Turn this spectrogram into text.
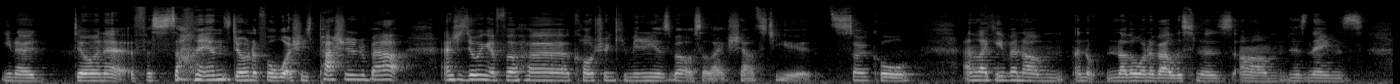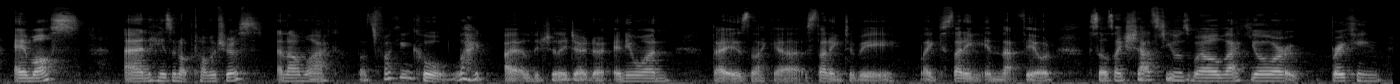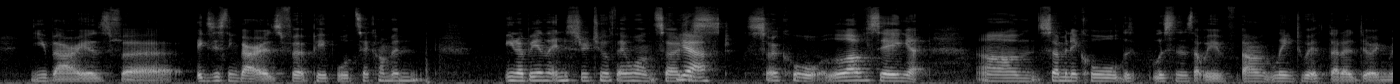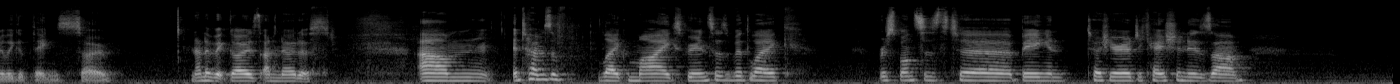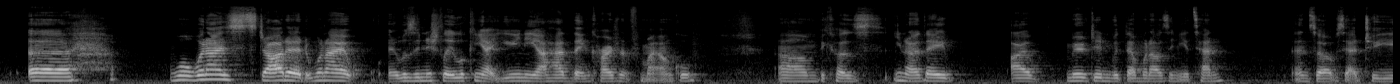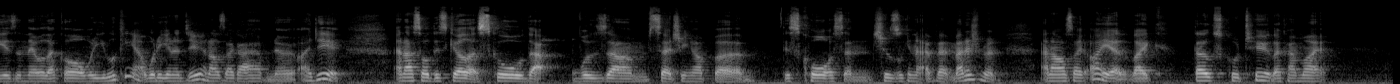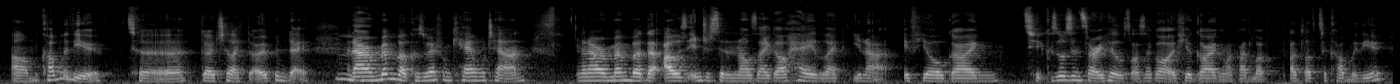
you know, doing it for science, doing it for what she's passionate about, and she's doing it for her culture and community as well. So like, shouts to you. It's so cool. And like even um an, another one of our listeners, um, his name's Amos, and he's an optometrist, and I'm like, that's fucking cool. Like I literally don't know anyone that is like uh studying to be like studying in that field. So it's like shouts to you as well. Like you're breaking new barriers for existing barriers for people to come and you know be in the industry too if they want. So Yeah. just so cool. Love seeing it. Um, so many cool li- listeners that we've um, linked with that are doing really good things. So none of it goes unnoticed. Um, in terms of like my experiences with like responses to being in tertiary education is um uh well when I started when I was initially looking at uni I had the encouragement from my uncle. Um because you know they I moved in with them when I was in year 10 and so obviously I had two years and they were like oh what are you looking at? What are you gonna do? And I was like I have no idea. And I saw this girl at school that was um searching up um this course and she was looking at event management. And I was like oh yeah like that looks cool too. Like I might um come with you to go to like the open day. And I remember because we're from Campbelltown and I remember that I was interested and I was like oh hey like you know if you're going to because it was in Surry Hills. I was like oh if you're going like I'd love I'd love to come with you.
